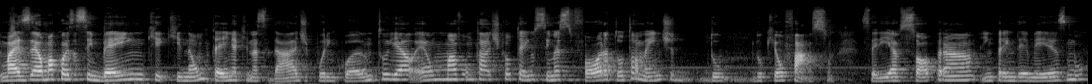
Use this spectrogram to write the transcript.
Mas é uma coisa assim, bem que, que não tem aqui na cidade, por enquanto, e é, é uma vontade que eu tenho, sim, mas fora fora totalmente do, do que eu faço. Seria só para empreender mesmo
